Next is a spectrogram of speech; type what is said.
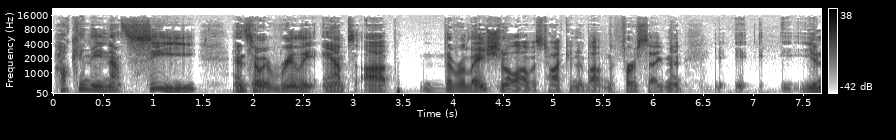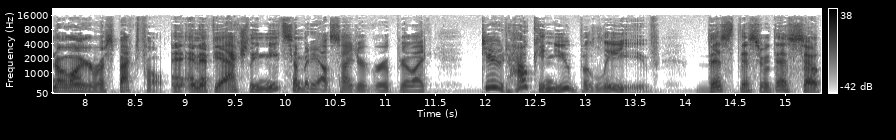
How can they not see? And so it really amps up the relational I was talking about in the first segment. I- I- you're no longer respectful. And, and if you actually meet somebody outside your group, you're like, dude, how can you believe this, this, or this? So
